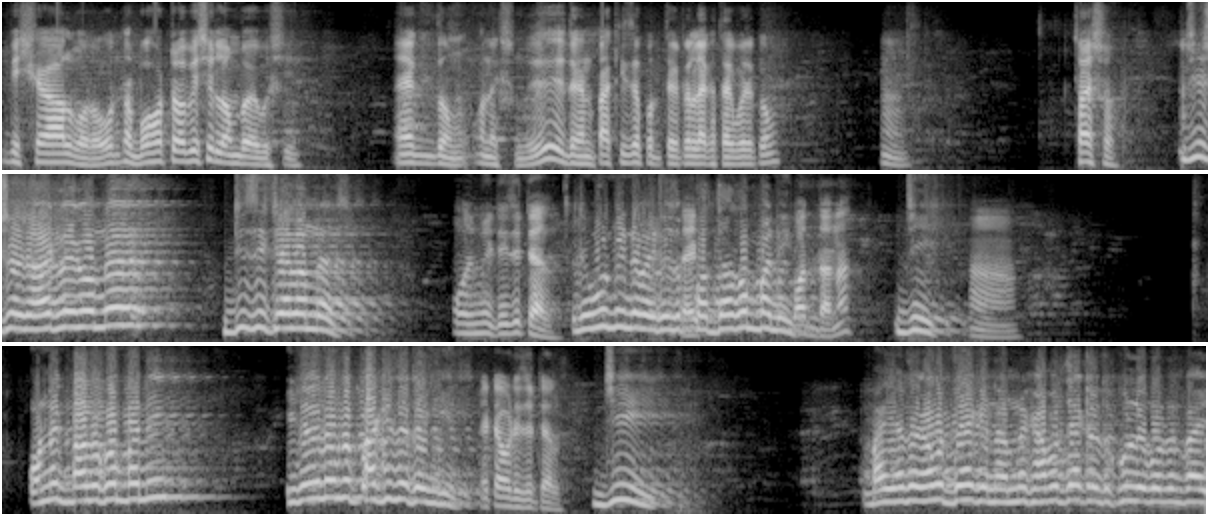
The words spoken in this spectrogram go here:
বিশাল বড় ওটা বহরটাও বেশি লম্বাও বেশি। একদম অনেক সুন্দর। দেখেন পাকিজা প্রত্যেকটা লেখা থাকবে এরকম। হুম। ছয়শো। জি ছয়শো। আরেক লাগবে আপনার ডিজিটাল আপনার উর্মি ডিজিটাল উর্মি না এটা পদ্মা কোম্পানি পদ্মা না? জি। হ্যাঁ। অনেক ভালো কোম্পানি এটা কিন্তু আমরা পাকিজা ট্যাঙ্গির এটাও ডিজিটাল জি। ভাই এত খাবার দেখেন আপনার খাবার দেখলে তো খুলে বলবেন ভাই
